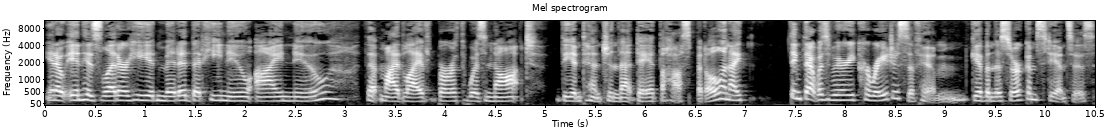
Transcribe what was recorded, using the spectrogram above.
you know, in his letter, he admitted that he knew I knew that my live birth was not the intention that day at the hospital. And I think that was very courageous of him, given the circumstances.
